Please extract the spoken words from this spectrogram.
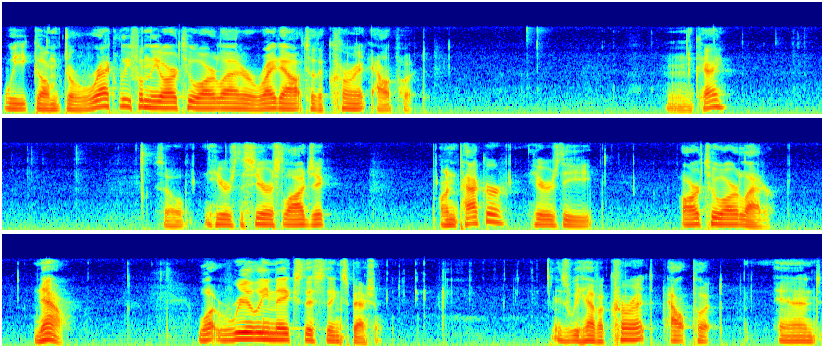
We come directly from the R2R ladder right out to the current output. Okay. So here's the Cirrus Logic unpacker. Here's the R2R ladder. Now, what really makes this thing special. Is we have a current output, and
